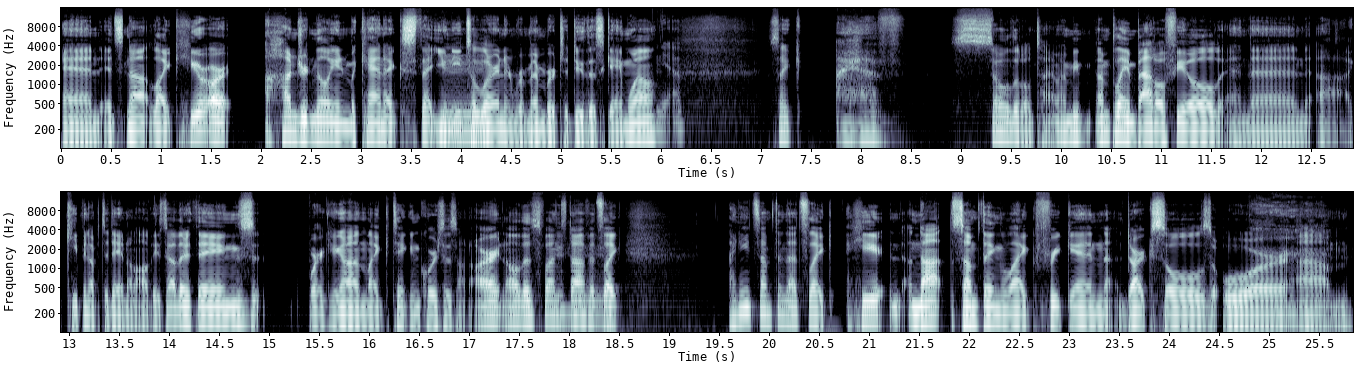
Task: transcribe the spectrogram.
and it's not like here are a hundred million mechanics that you need to learn and remember to do this game well. Yeah. It's like I have so little time. I mean, I'm playing Battlefield and then uh, keeping up to date on all these other things, working on like taking courses on art and all this fun stuff. It's like I need something that's like here, not something like freaking Dark Souls or um,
